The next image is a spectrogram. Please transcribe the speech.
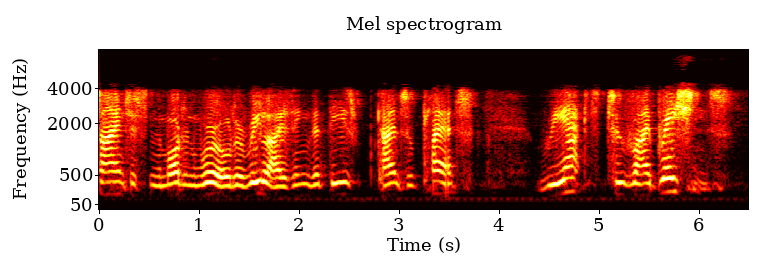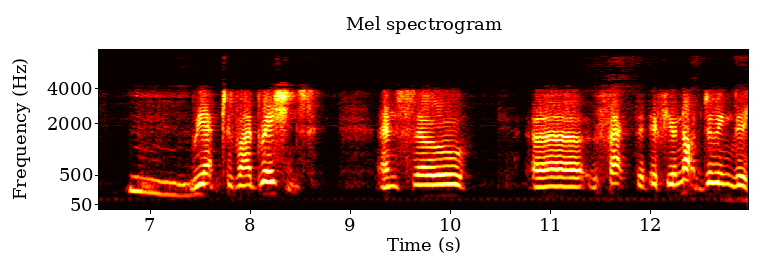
scientists in the modern world are realizing that these kinds of plants react to vibrations, Mm. react to vibrations. And so uh, the fact that if you're not doing the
